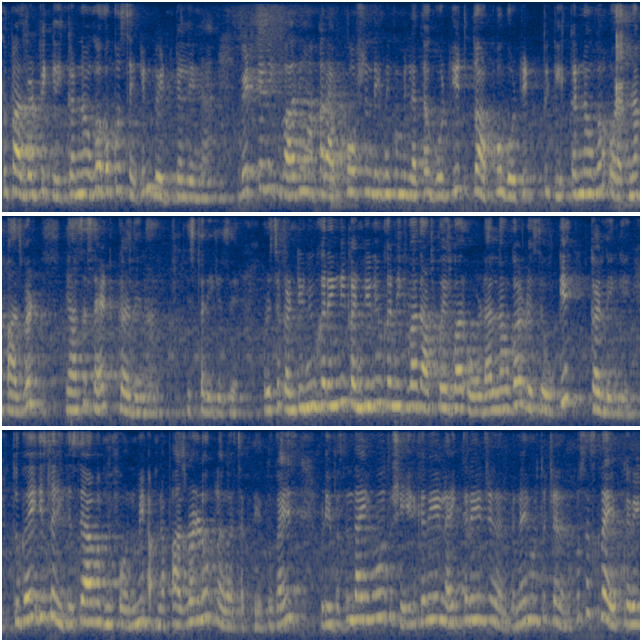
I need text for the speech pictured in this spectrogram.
तो पासवर्ड पे क्लिक करना होगा और कुछ सेकंड वेट कर लेना है। वेट करने के बाद यहाँ पर आपको ऑप्शन देखने को मिला था गोट इट तो आपको गोट इट पे क्लिक करना होगा और अपना पासवर्ड यहाँ से सेट कर देना है इस तरीके से। और इसे कंटिन्यू करेंगे। कंटिन्यू करने के बाद आपको एक बार और डालना होगा और इसे ओके कर देंगे। तो गए इस तरीके से आप अपने फ़ोन में अपना पासवर्ड लॉक लगा सकते हैं। तो गाइस वीडियो पसंद आई हो तो शेयर करें लाइक करें, चैनल पर नए हो तो चैनल को सब्सक्राइब करें।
